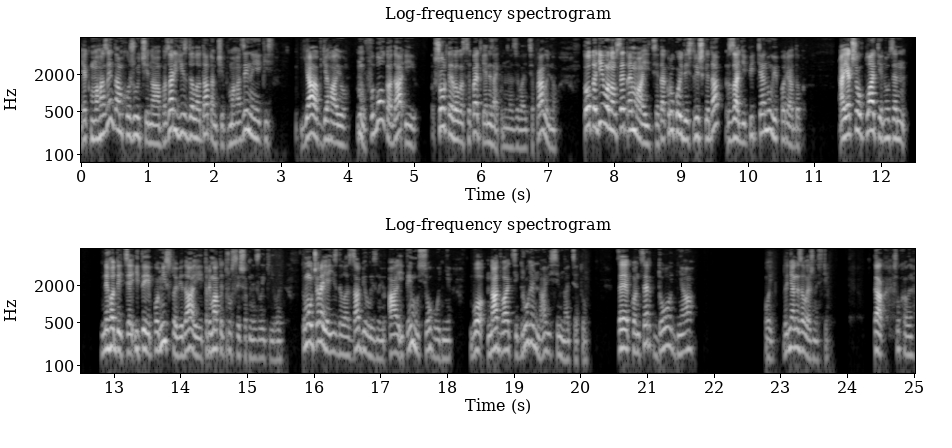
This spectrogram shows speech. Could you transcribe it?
як в магазин там хожу, чи на базар їздила, да, там, чи в магазини якісь, я вдягаю ну, футболка, да, і шорти, велосипед, я не знаю, як вони називаються, правильно? То тоді воно все тримається. Так рукою десь трішки, да, ззаді підтягнув і порядок. А якщо в платі, ну це не годиться іти по містові, да, і тримати труси, щоб не злетіли. Тому вчора я їздила за білизною, а йтиму сьогодні, бо на 22 на 18. Це концерт до Дня. Ой, до Дня Незалежності. Так, слухали.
